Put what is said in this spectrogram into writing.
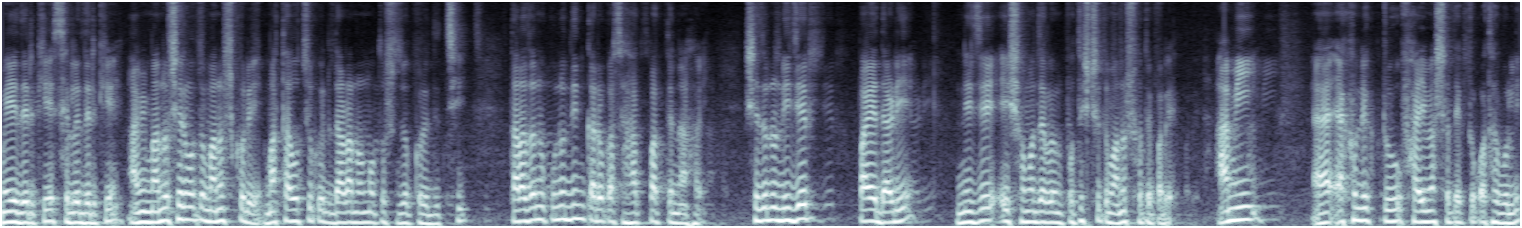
মেয়েদেরকে ছেলেদেরকে আমি মানুষের মতো মানুষ করে মাথা উঁচু করে দাঁড়ানোর মতো সুযোগ করে দিচ্ছি। তারা যেন কোনোদিন কারও কাছে হাত পাততে না হয়। সেজন্য নিজের পায়ে দাঁড়িয়ে নিজে এই সমাজে এবং প্রতিষ্ঠিত মানুষ হতে পারে। আমি এখন একটু ফাহিমার সাথে একটু কথা বলি।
